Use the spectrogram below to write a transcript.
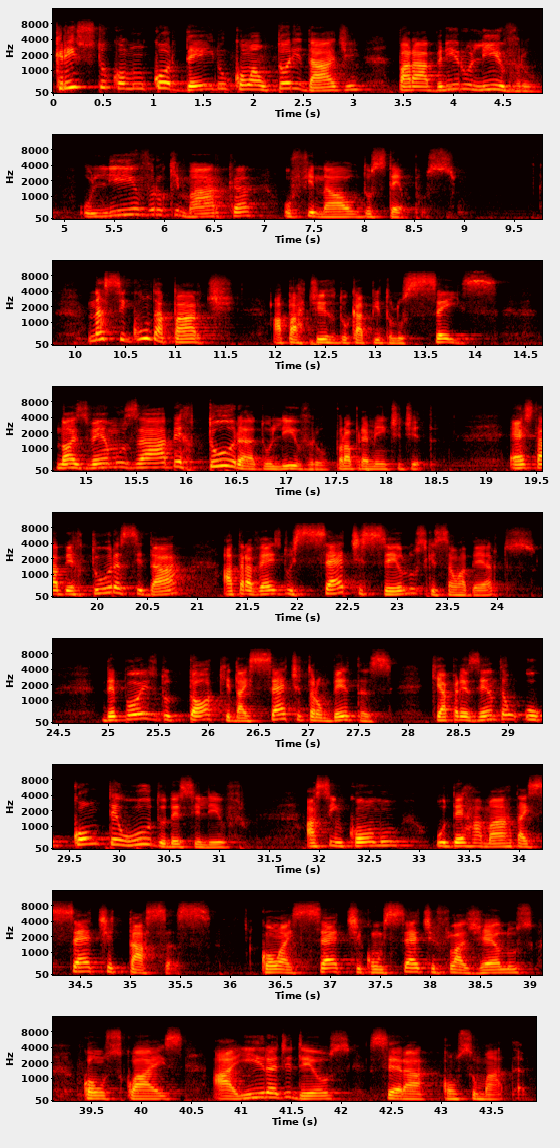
Cristo como um cordeiro com autoridade para abrir o livro o livro que marca o final dos tempos. Na segunda parte, a partir do capítulo 6, nós vemos a abertura do livro propriamente dita. Esta abertura se dá através dos sete selos que são abertos, depois do toque das sete trombetas que apresentam o conteúdo desse livro, assim como o derramar das sete taças, com as sete, com os sete flagelos com os quais a ira de Deus será consumada.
